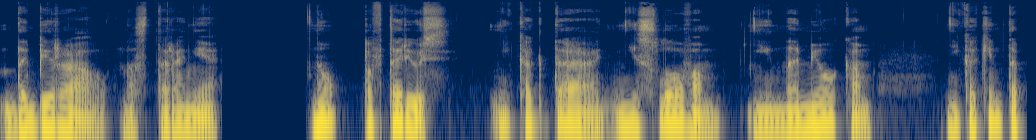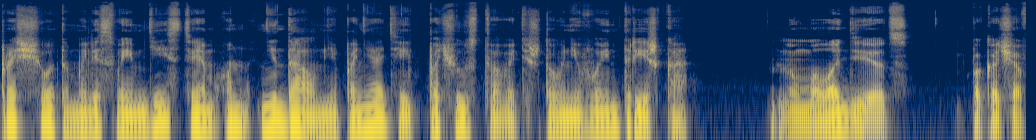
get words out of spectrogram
добирал на стороне. Но, повторюсь, никогда ни словом, ни намеком, ни каким-то просчетом или своим действием он не дал мне понять и почувствовать, что у него интрижка. «Ну, молодец», покачав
